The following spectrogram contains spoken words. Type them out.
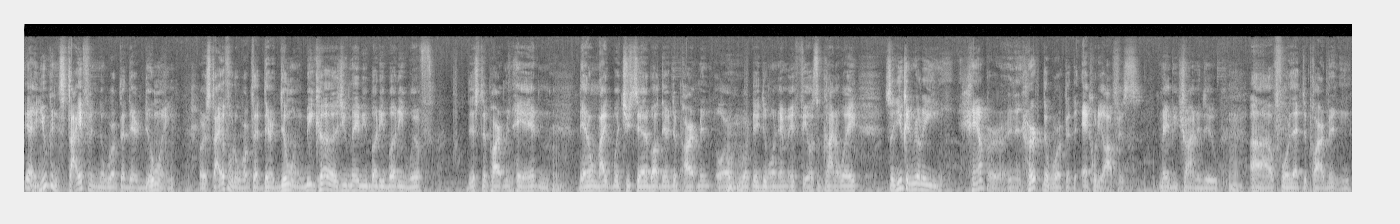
Yeah, you can stifle the work that they're doing, or stifle the work that they're doing because you may be buddy buddy with this department head, and hmm. they don't like what you said about their department or mm-hmm. what they're doing. They may feel some kind of way, so you can really hamper and hurt the work that the equity office may be trying to do uh, for that department, and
